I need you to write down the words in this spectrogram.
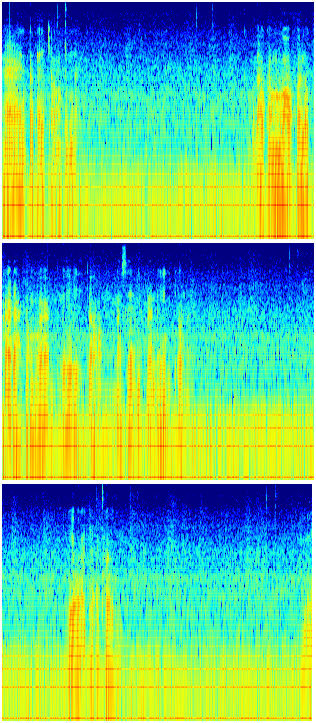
hai có thể chọn phần này. Còn đầu cân một và lúc cài đặt phần mềm thì chọn nó sẽ mặc định yên chỗ này. Vô nó chạy thử. Nè.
